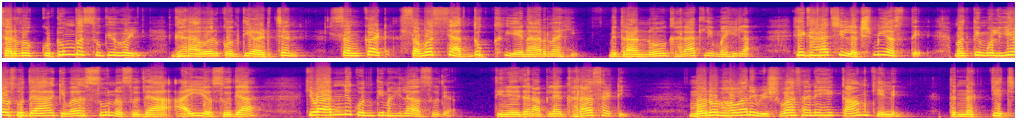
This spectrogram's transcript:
सर्व कुटुंब सुखी होईल घरावर कोणती अडचण संकट समस्या दुःख येणार नाही. मित्रांनो घरातली महिला ही घराची लक्ष्मी असते. मग ती मुलगी असू द्या किंवा सून असू द्या आई असू द्या किंवा अन्य कोणती महिला असू द्या तिने जर आपल्या घरासाठी मनोभावाने विश्वासाने हे काम केले तर नक्कीच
